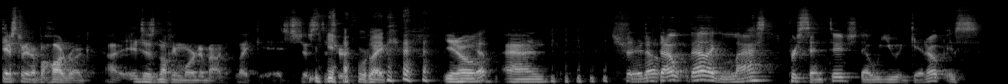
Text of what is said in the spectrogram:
they're straight up a hard rug. Uh, it's just nothing more about it. Like it's just the Yeah, truth. right. Like you know, Yep. and Straight th- up. that that like last percentage that you would get up is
